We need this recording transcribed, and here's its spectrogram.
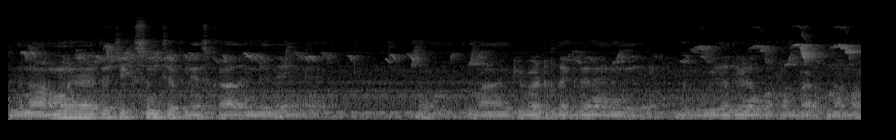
ఇది నార్మల్గా అయితే చిక్స్ ఉంచే ప్లేస్ కాదండి ఇది. ఇంక్యుబేటర్ దగ్గర నేను మీకు వీడియో తీయడం కోసం పెడుతున్నాను.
